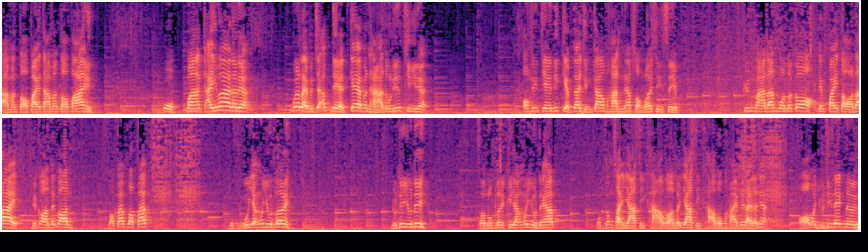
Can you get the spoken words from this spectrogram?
ตามมันต่อไปตามมันต่อไป โอ้ มาไกลมากกันเนี่ย เมื่อไหร่มันจะอัปเดตแก้ปัญหาตรงนี้สักทีเนี่ย ออกซิเจนนี่เก็บได้ถึง 9,000 นะครับ 240 ขึ้นมาด้านบนแล้วก็ยังไปต่อได้ เดี๋ยวก่อนเดี๋ยวก่อน รอแป๊บรอแป๊บ โอ้โห ยังไม่หยุดเลย หยุดดิหยุดดิ สรุปเลยคือยังไม่หยุดนะครับ ผมต้องใส่ยาสีขาวก่อนแล้วยาสีขาวผมหายไปไหนแล้วเนี่ยอ๋อมาอยู่ที่เลขหนึ่ง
